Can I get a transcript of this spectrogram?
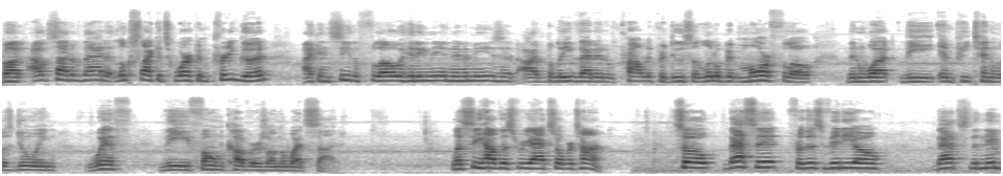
But outside of that, it looks like it's working pretty good. I can see the flow hitting the anemones. And I believe that it'll probably produce a little bit more flow than what the MP10 was doing with the foam covers on the wet side. Let's see how this reacts over time. So that's it for this video. That's the NIM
